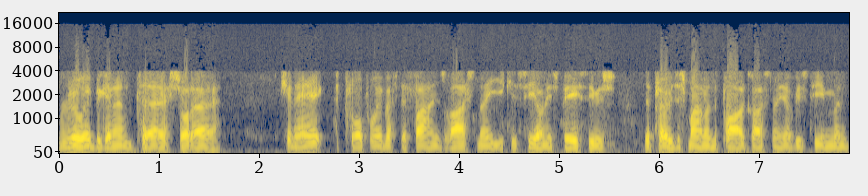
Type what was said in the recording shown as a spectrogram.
really beginning to sort of connect properly with the fans. Last night you could see on his face he was the proudest man on the park last night of his team, and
